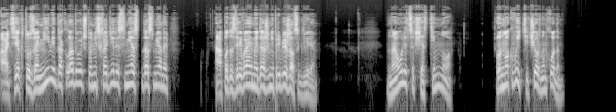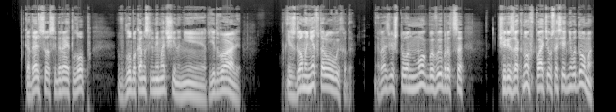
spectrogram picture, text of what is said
А те, кто за ними, докладывают, что не сходили с мест до смены, а подозреваемый даже не приближался к дверям. На улицах сейчас темно. Он мог выйти черным ходом. Кадальсо собирает лоб в глубокомысленные морщины. Нет, едва ли. Из дома нет второго выхода. Разве что он мог бы выбраться через окно в патио соседнего дома.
